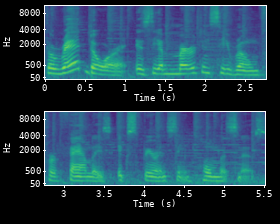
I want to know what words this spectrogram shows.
The Red Door is the emergency room for families experiencing homelessness.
